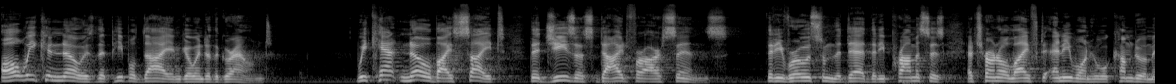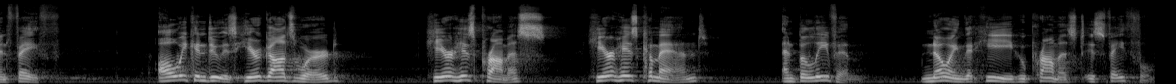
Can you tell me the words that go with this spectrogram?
all we can know is that people die and go into the ground. We can't know by sight that Jesus died for our sins, that he rose from the dead, that he promises eternal life to anyone who will come to him in faith. All we can do is hear God's word, hear his promise, hear his command, and believe him, knowing that he who promised is faithful.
